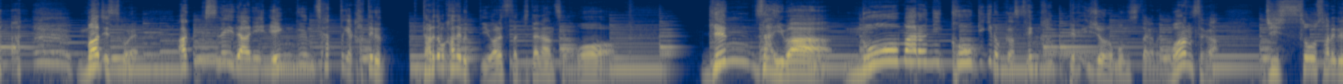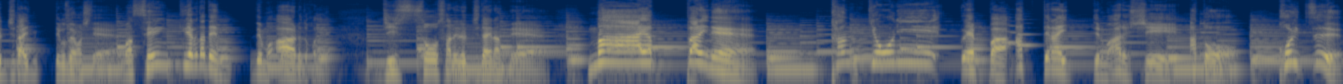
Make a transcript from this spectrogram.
マジっすこれ。アックスレイダーに援軍使っときゃ勝てる誰でも勝てるって言われてた時代なんですけども現在はノーマルに攻撃力が1800以上のモンスターがワンサが実装される時代でございまして、まあ、1900打点でも R とかで実装される時代なんで、まあ、やっぱりね、環境にやっぱ合ってないっていうのもあるしあとこいつ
